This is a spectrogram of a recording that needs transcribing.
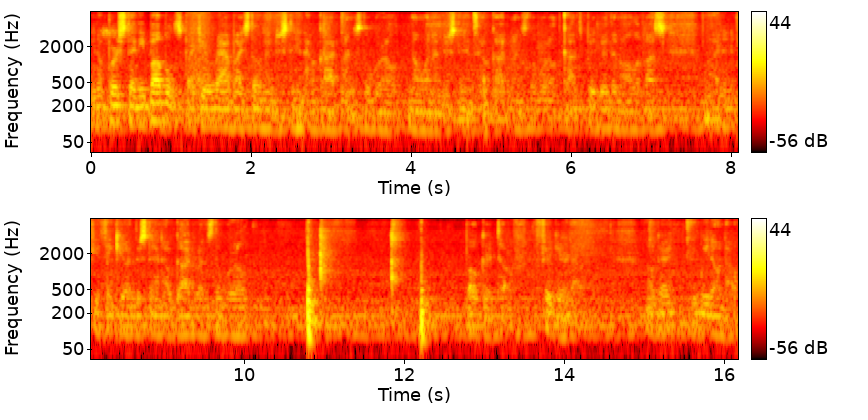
you know, burst any bubbles, but your rabbis don't understand how God runs the world. No one understands how God runs the world. God's bigger than all of us. Right? And if you think you understand how God runs the world, Boker Tov, figure it out. Okay? We don't know,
